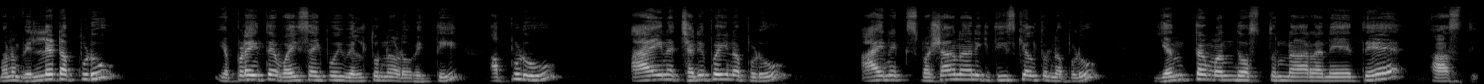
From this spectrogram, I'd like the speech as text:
మనం వెళ్ళేటప్పుడు ఎప్పుడైతే వయసు అయిపోయి వెళ్తున్నాడో వ్యక్తి అప్పుడు ఆయన చనిపోయినప్పుడు ఆయన శ్మశానానికి తీసుకెళ్తున్నప్పుడు ఎంతమంది వస్తున్నారనేదే ఆస్తి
